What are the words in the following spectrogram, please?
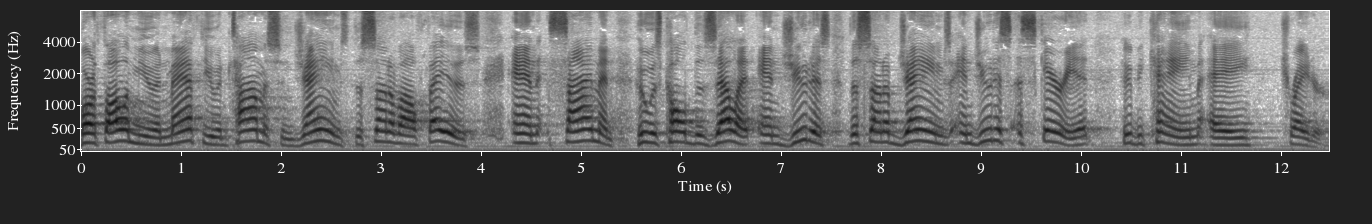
Bartholomew and Matthew and Thomas and James the son of Alphaeus and Simon who was called the Zealot and Judas the son of James and Judas Iscariot who became a traitor.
